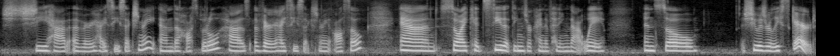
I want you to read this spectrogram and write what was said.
she had a very high C section rate, and the hospital has a very high C section rate also. And so I could see that things were kind of heading that way. And so she was really scared.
